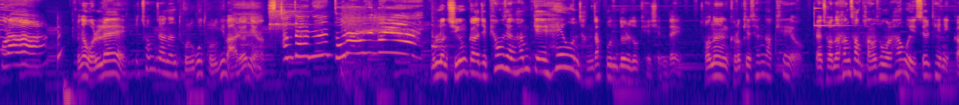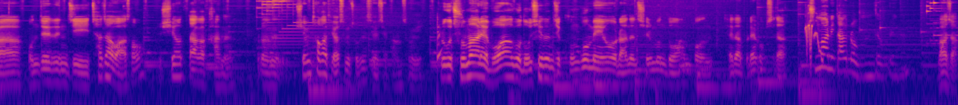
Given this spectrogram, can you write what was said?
돌아와. 그냥 원래 시청자는 돌고 돌기 마련이야. 시청자는 돌아. 물론 지금까지 평생 함께 해온 장작분들도 계신데 저는 그렇게 생각해요. 그냥 저는 항상 방송을 하고 있을 테니까 언제든지 찾아와서 쉬었다가 가는 그런 쉼터가 되었으면 좋겠어요 제 방송이. 그리고 주말에 뭐하고 노시는지 궁금해요 라는 질문도 한번 대답을 해봅시다. 주말이 따로 없는데 우리는. 맞아.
